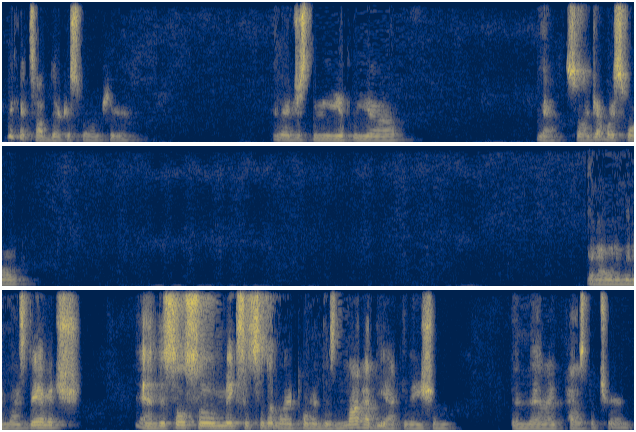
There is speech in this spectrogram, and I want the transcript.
I think I top deck a swamp here. And I just immediately, uh, yeah, so I get my swamp. And I want to minimize damage. And this also makes it so that my opponent does not have the activation. And then I pass the turn.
